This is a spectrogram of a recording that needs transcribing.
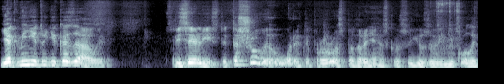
Як мені тоді казали спеціалісти, та що ви говорите про розпад Радянського Союзу? Він ніколи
